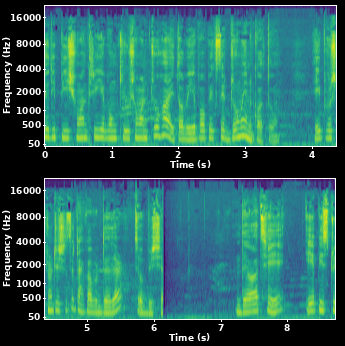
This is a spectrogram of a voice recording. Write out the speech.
যদি পি সমান থ্রি এবং কিউ সমান টু হয়, তবে এফ অফ এক্সের ডোমেন কত? এই প্রশ্নটি এসেছে ঢাকা বোর্ড দু হাজার চব্বিশ সালে দেওয়া আছে a piece to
